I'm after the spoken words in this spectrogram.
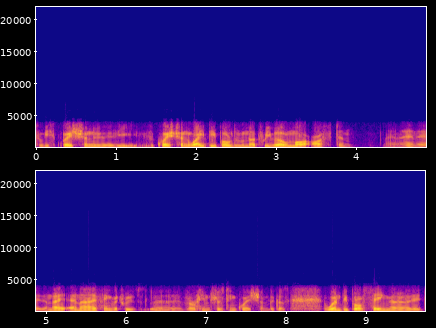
to this question, the, the question why people do not rebel more often? And, and I and I think that was a very interesting question because when people are saying uh, it's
